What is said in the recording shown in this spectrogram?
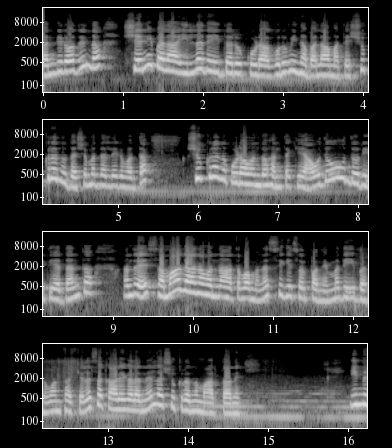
ಬಂದಿರೋದ್ರಿಂದ ಶನಿ ಬಲ ಇಲ್ಲದೇ ಇದ್ದರೂ ಕೂಡ ಗುರುವಿನ ಬಲ ಮತ್ತು ಶುಕ್ರನು ದಶಮದಲ್ಲಿರುವಂಥ ಶುಕ್ರನು ಕೂಡ ಒಂದು ಹಂತಕ್ಕೆ ಯಾವುದೋ ಒಂದು ರೀತಿಯ ದಂತ, ಅಂದರೆ ಸಮಾಧಾನವನ್ನು ಅಥವಾ ಮನಸ್ಸಿಗೆ ಸ್ವಲ್ಪ ನೆಮ್ಮದಿ ಬರುವಂಥ ಕೆಲಸ ಕಾರ್ಯಗಳನ್ನೆಲ್ಲ ಶುಕ್ರನು ಮಾಡ್ತಾನೆ. ಇನ್ನು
